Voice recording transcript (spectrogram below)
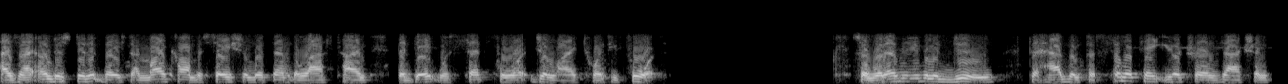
As I understood it based on my conversation with them the last time, the date was set for July 24th. So, whatever you're going to do to have them facilitate your transaction,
